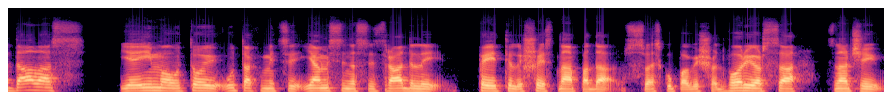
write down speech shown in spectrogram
Dallas je imao u toj utakmici, ja mislim da su izradili pet ili šest napada, sve skupa više od Warriorsa, znači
